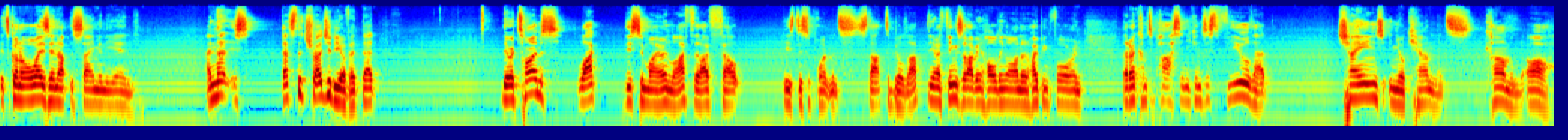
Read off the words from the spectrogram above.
It's going to always end up the same in the end. And that is, that's the tragedy of it, that there are times like this in my own life that I've felt these disappointments start to build up. You know, things that I've been holding on and hoping for, and they don't come to pass, and you can just feel that change in your countenance come and oh,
